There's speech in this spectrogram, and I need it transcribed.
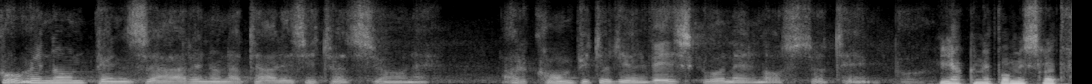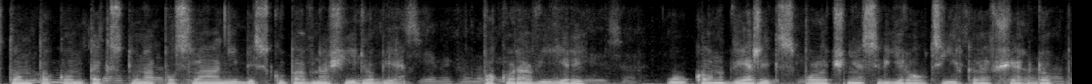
Come non pensare in una tale situazione Jak nepomyslet v tomto kontextu na poslání biskupa v naší době? Pokora víry, úkon věřit společně s vírou církve všech dob,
